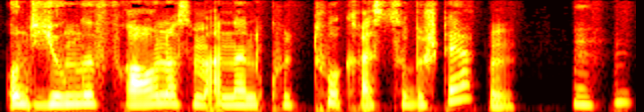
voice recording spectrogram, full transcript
und junge Frauen aus einem anderen Kulturkreis zu bestärken? Mhm.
